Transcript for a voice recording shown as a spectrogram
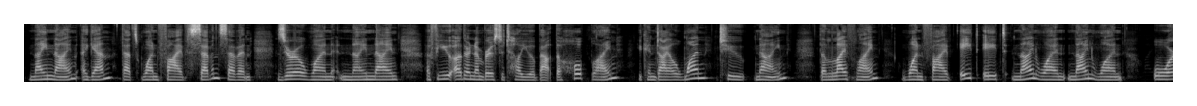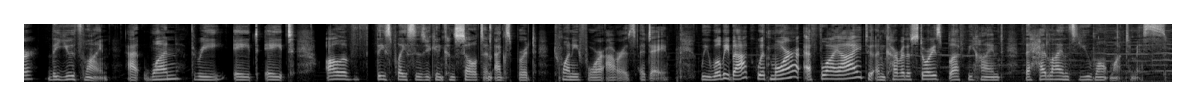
0199. Again, that's 1577 0199. A few other numbers to tell you about the Hope line. You can dial 129, the Lifeline 1588 9191 or the Youth Line at 1388. All of these places you can consult an expert 24 hours a day. We will be back with more FYI to uncover the stories left behind, the headlines you won't want to miss.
